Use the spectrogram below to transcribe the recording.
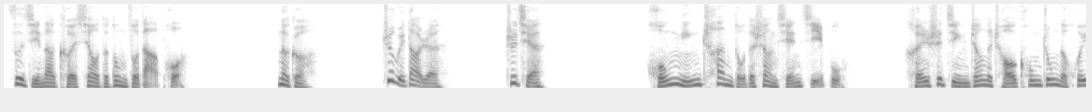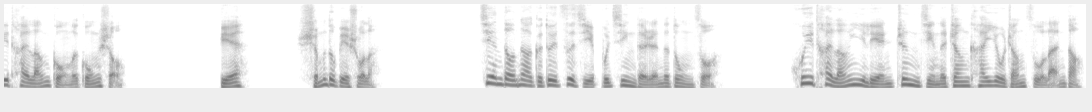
自己那可笑的动作打破。那个，这位大人，之前，洪明颤抖的上前几步，很是紧张的朝空中的灰太狼拱了拱手：“别，什么都别说了。”见到那个对自己不敬的人的动作。灰太狼一脸正经的张开右掌阻拦道：“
